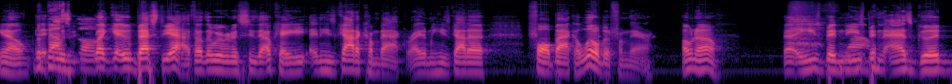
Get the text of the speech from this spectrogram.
you know, the best was, like the best. Yeah, I thought that we were going to see that. Okay, and he's got to come back, right? I mean, he's got to fall back a little bit from there. Oh no, uh, he's been wow. he's been as good,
